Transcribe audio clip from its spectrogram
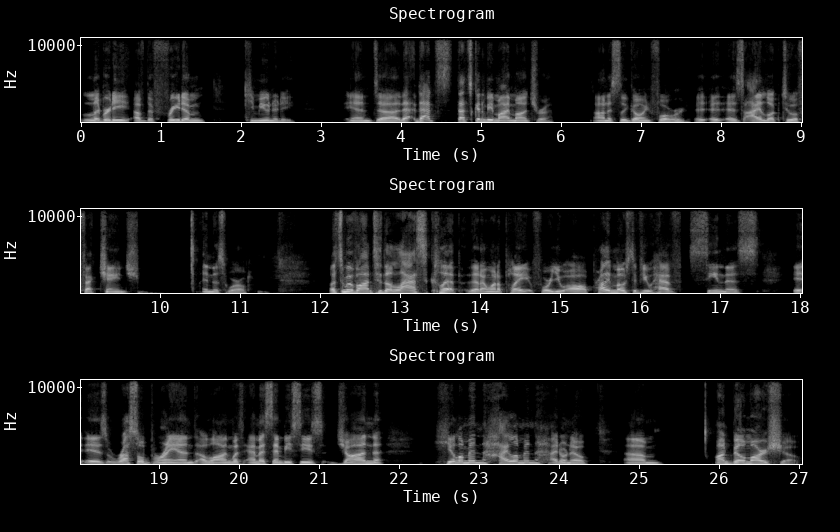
liberty of the freedom community, and uh, that that's that's going to be my mantra, honestly, going forward as I look to affect change in this world. Let's move on to the last clip that I want to play for you all. Probably most of you have seen this. It is Russell Brand along with MSNBC's John Heilemann, Heilemann, I don't know, um, on Bill Maher's show.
